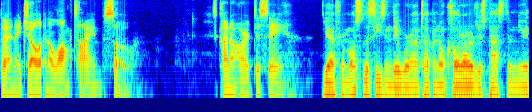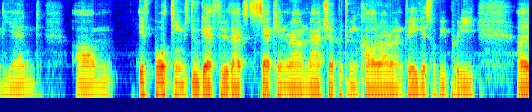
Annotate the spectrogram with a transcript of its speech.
the NHL in a long time. So it's kind of hard to say. Yeah, for most of the season they were on top. I know Colorado just passed them near the end. Um, if both teams do get through that second round matchup between Colorado and Vegas will be pretty uh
